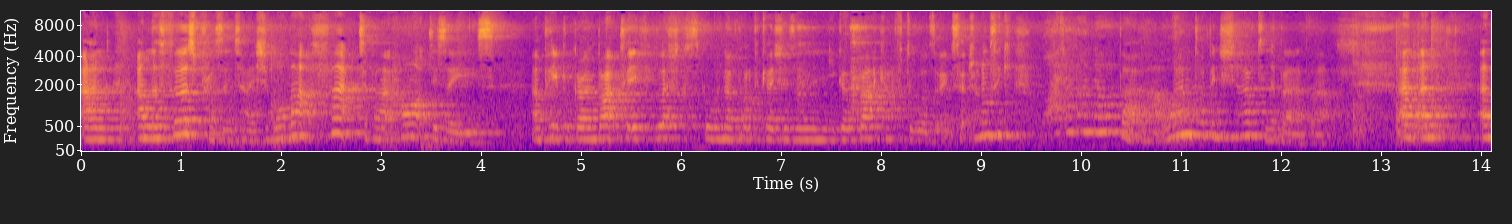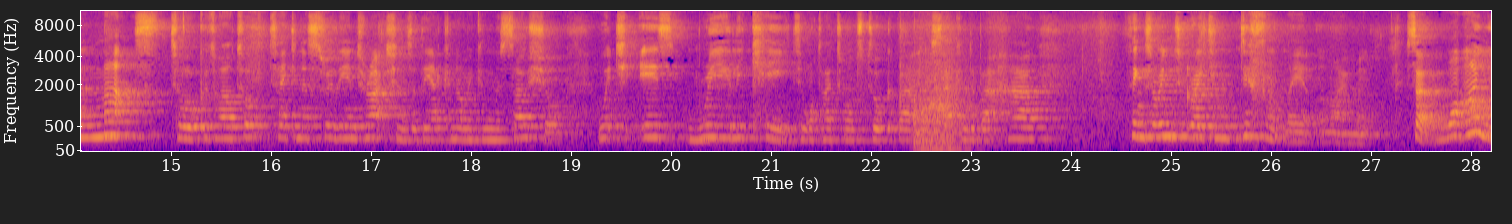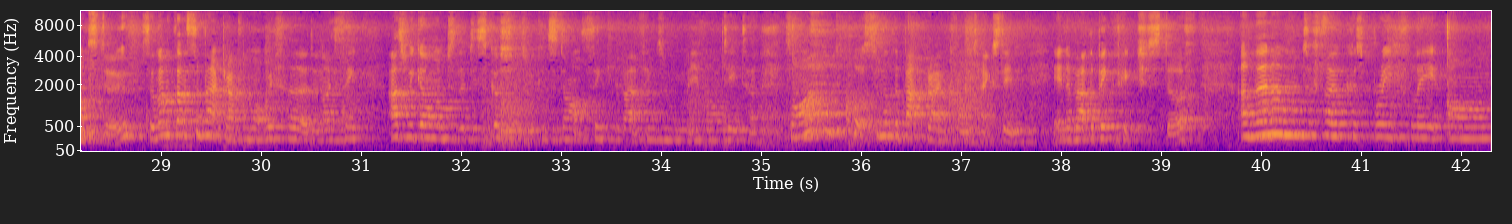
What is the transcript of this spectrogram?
And, and the first presentation, well, that fact about heart disease and people going back to if you've left school with no qualifications and then you go back afterwards, etc. And I'm thinking, why don't I know about that? Why haven't I been shouting about that? And, and, and Matt's talk as well, talk, taking us through the interactions of the economic and the social, which is really key to what I want to talk about in a second, about how things are integrating differently at the moment. So what I want to do, so that, that's the background from what we've heard, and I think as we go on to the discussions, we can start thinking about things in more detail. So I want to put some of the background context in, in about the big picture stuff, and then I want to focus briefly on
